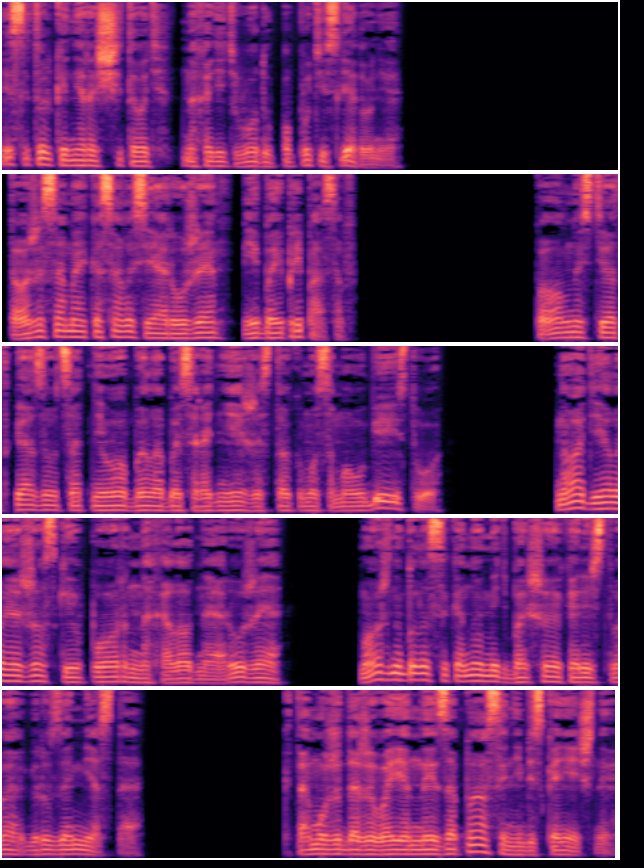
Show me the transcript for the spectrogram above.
если только не рассчитывать находить воду по пути следования. То же самое касалось и оружия, и боеприпасов. Полностью отказываться от него было бы сродни жестокому самоубийству, но, делая жесткий упор на холодное оружие, можно было сэкономить большое количество грузоместа. К тому же даже военные запасы не бесконечны.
